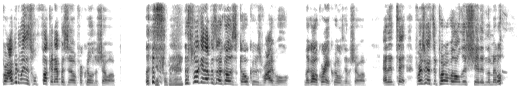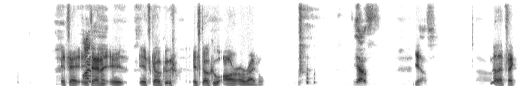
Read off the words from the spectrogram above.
Bro, I've been waiting this whole fucking episode for Krillin to show up. Yeah, This, fucking right. this fucking episode goes Goku's rival. I'm like, oh great, Krillin's gonna show up, and then ta first we have to put up with all this shit in the middle. It's a, it's an, it, it's Goku. It's Goku, our arrival. yes. Yes. Uh, You know that sec.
